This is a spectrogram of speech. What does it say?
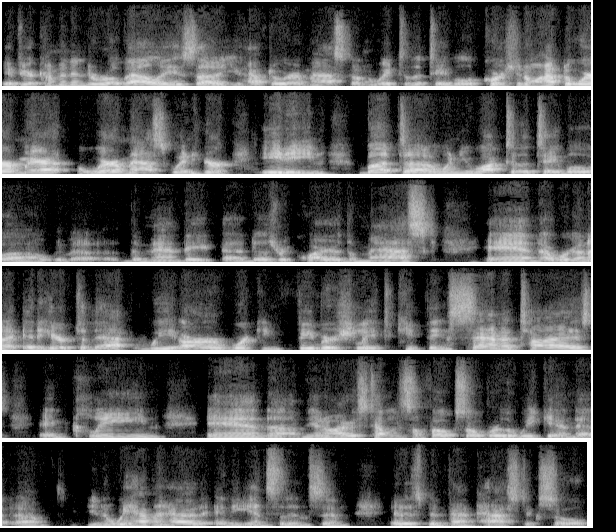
if you're coming into Rovali's, uh, you have to wear a mask on the way to the table. Of course, you don't have to wear a, wear a mask when you're eating, but uh, when you walk to the table, uh, the, the, mandate uh, does require the mask. And uh, we're going to adhere to that. We are working feverishly to keep things sanitized and clean. And, um, you know, I was telling some folks over the weekend that um, you know, we haven't had any incidents and it has been fantastic. So,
